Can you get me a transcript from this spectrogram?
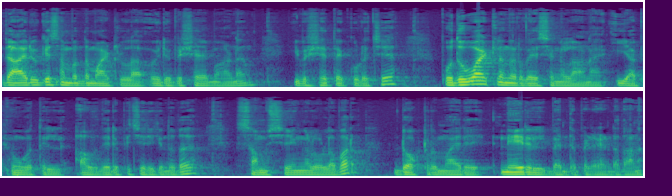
ഇത് ആരോഗ്യ സംബന്ധമായിട്ടുള്ള ഒരു വിഷയമാണ്. ഈ വിഷയത്തെക്കുറിച്ച് പൊതുവായിട്ടുള്ള നിർദ്ദേശങ്ങളാണ് ഈ അഭിമുഖത്തിൽ അവതരിപ്പിച്ചിരിക്കുന്നത്. സംശയങ്ങളുള്ളവർ ഡോക്ടർമാരെ നേരിൽ ബന്ധപ്പെടേണ്ടതാണ്.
